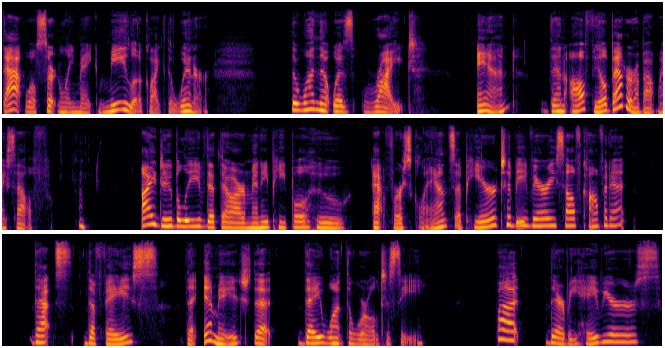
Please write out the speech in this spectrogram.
That will certainly make me look like the winner, the one that was right. And then I'll feel better about myself. I do believe that there are many people who, at first glance, appear to be very self confident. That's the face, the image that they want the world to see. But their behaviors,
